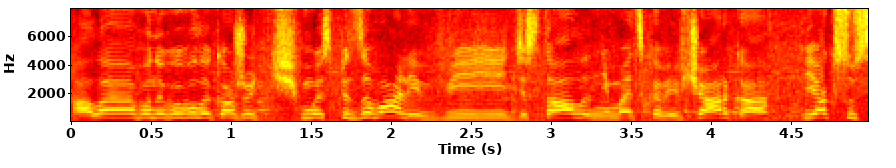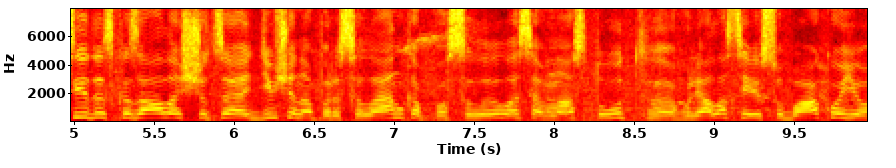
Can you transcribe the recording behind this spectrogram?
Але вони вивели, кажуть, ми з-під завалів її дістали, німецька вівчарка. Як сусіди сказали, що це дівчина-переселенка, поселилася в нас тут, гуляла з цією собакою.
